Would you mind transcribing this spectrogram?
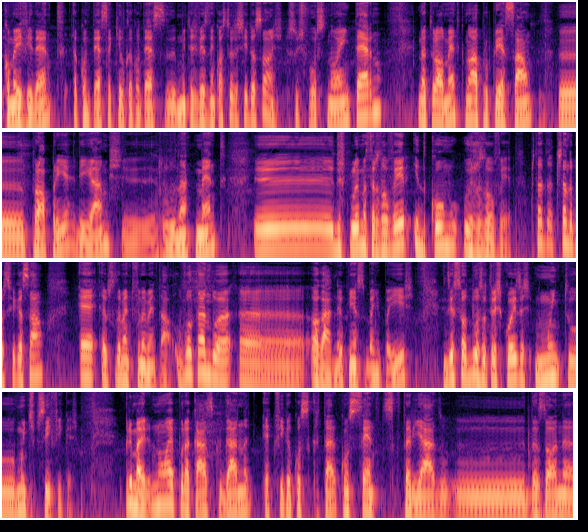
como é evidente, acontece aquilo que acontece muitas vezes em quase todas as situações. Se o esforço não é interno, naturalmente que não há apropriação eh, própria, digamos, eh, redundantemente, eh, dos problemas a resolver e de como os resolver. Portanto, a questão da pacificação é absolutamente fundamental. Voltando a, a, ao Ghana, eu conheço bem o país, dizer só duas ou três coisas muito, muito específicas. Primeiro, não é por acaso que Ghana é que fica com o, secretário, com o centro de secretariado uh, da zona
